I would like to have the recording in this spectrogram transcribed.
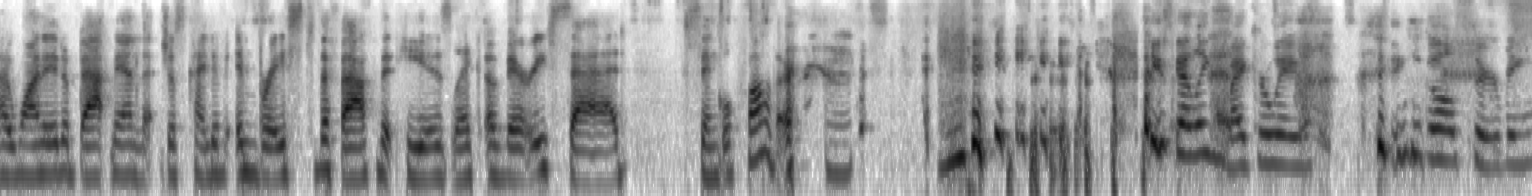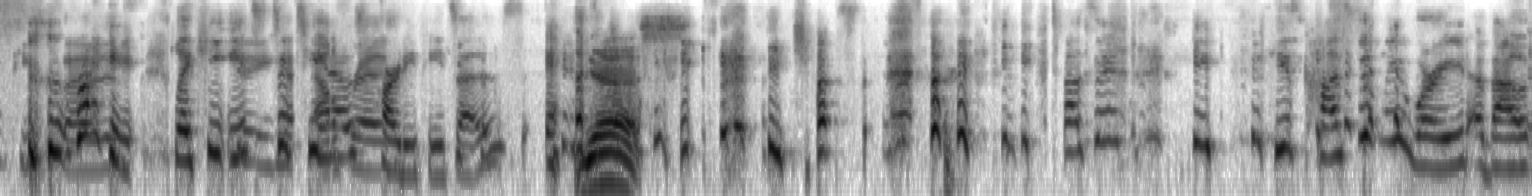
I wanted a Batman that just kind of embraced the fact that he is like a very sad single father. Mm-hmm. He's got like microwave single serving pizza. right. Like he eats Doing Totino's Alfred. party pizzas. And yes. he just he doesn't he, he's constantly worried about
